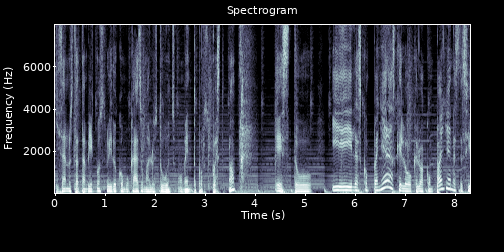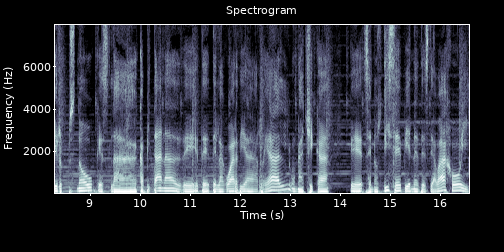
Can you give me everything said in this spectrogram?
quizá no está tan bien construido como Kazuma lo estuvo en su momento, por supuesto, ¿no? Esto. Y las compañeras que lo, que lo acompañan, es decir, Snow, que es la capitana de, la Guardia Real, una chica que se nos dice viene desde abajo y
